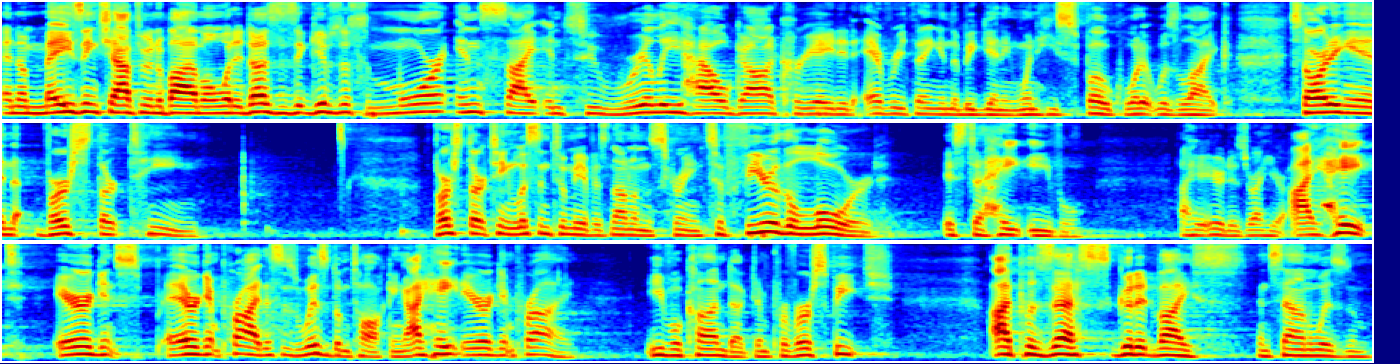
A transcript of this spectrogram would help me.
An amazing chapter in the Bible. And what it does is it gives us more insight into really how God created everything in the beginning, when He spoke, what it was like. Starting in verse 13. Verse 13, listen to me if it's not on the screen. To fear the Lord is to hate evil. I here it is right here. I hate arrogant, arrogant pride. This is wisdom talking. I hate arrogant pride, evil conduct, and perverse speech. I possess good advice and sound wisdom.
